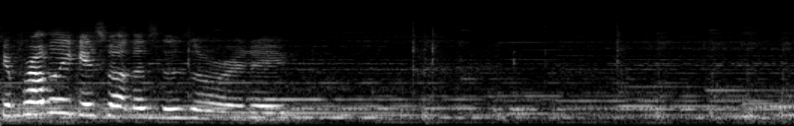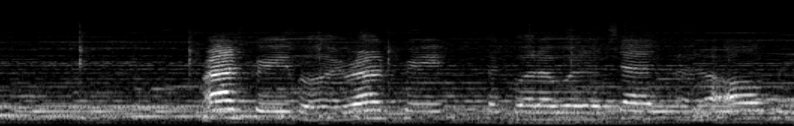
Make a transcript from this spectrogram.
Can probably guess what this is already. Round free, boy, round free. That's what I would have said, but all me.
